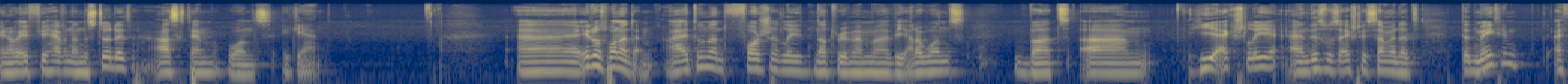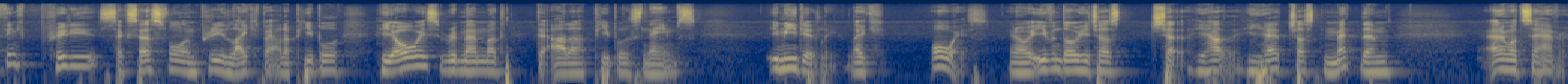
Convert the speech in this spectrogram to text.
You know, if you haven't understood it, ask them once again. Uh, it was one of them. I do not, fortunately, not remember the other ones, but um, he actually, and this was actually something that that made him, I think, pretty successful and pretty liked by other people. He always remembered the other people's names immediately, like always. You know, even though he just he had he had just met them, and whatsoever.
